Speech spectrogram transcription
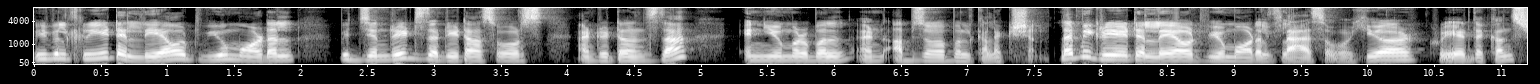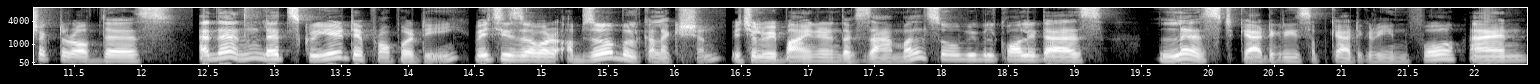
we will create a layout view model which generates the data source and returns the enumerable and observable collection. Let me create a layout view model class over here, create the constructor of this, and then let's create a property which is our observable collection which will be binded in the XAML. So we will call it as list category subcategory info and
